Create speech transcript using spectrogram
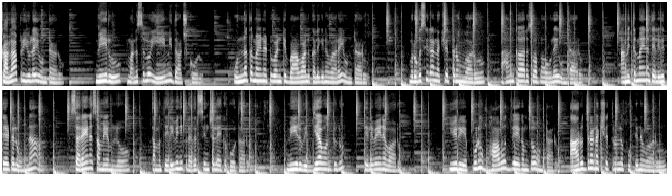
కళాప్రియులై ఉంటారు. వీరు మనసులో ఏమీ దాచుకోరు. ఉన్నతమైనటువంటి భావాలు కలిగిన వారై ఉంటారు. మృగశిర నక్షత్రం వారు అహంకార స్వభావులై ఉంటారు. అమితమైన తెలివితేటలు ఉన్నా సరైన సమయంలో తమ తెలివిని ప్రదర్శించలేకపోతారు. వీరు విద్యావంతులు తెలివైన వారు వీరు ఎప్పుడూ భావోద్వేగంతో ఉంటారు. ఆరుద్ర నక్షత్రంలో పుట్టినవారు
